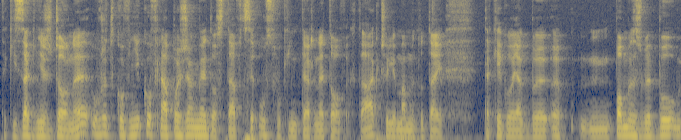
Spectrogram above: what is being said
taki zagnieżdżony, użytkowników na poziomie dostawcy usług internetowych. Tak? Czyli mamy tutaj takiego jakby e, pomysł, żeby był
